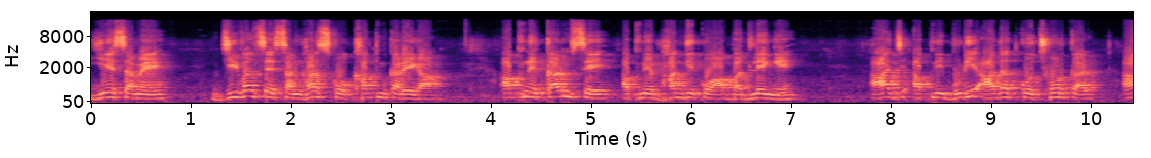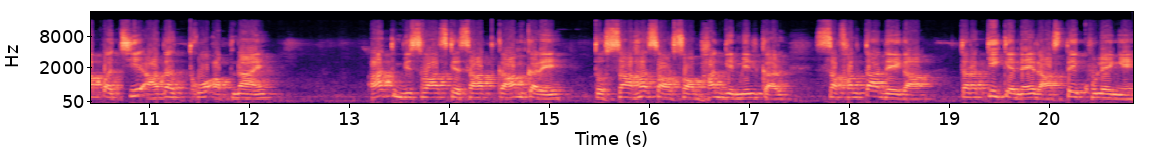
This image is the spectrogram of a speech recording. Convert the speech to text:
ये समय जीवन से संघर्ष को खत्म करेगा। अपने कर्म से, अपने भाग्य को आप बदलेंगे। आज अपनी बुरी आदत को छोड़कर आप अच्छी आदत को अपनाएँ, आत्मविश्वास के साथ काम करें तो साहस और सौभाग्य मिलकर सफलता देगा। तरक्की के नए रास्ते खुलेंगे,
